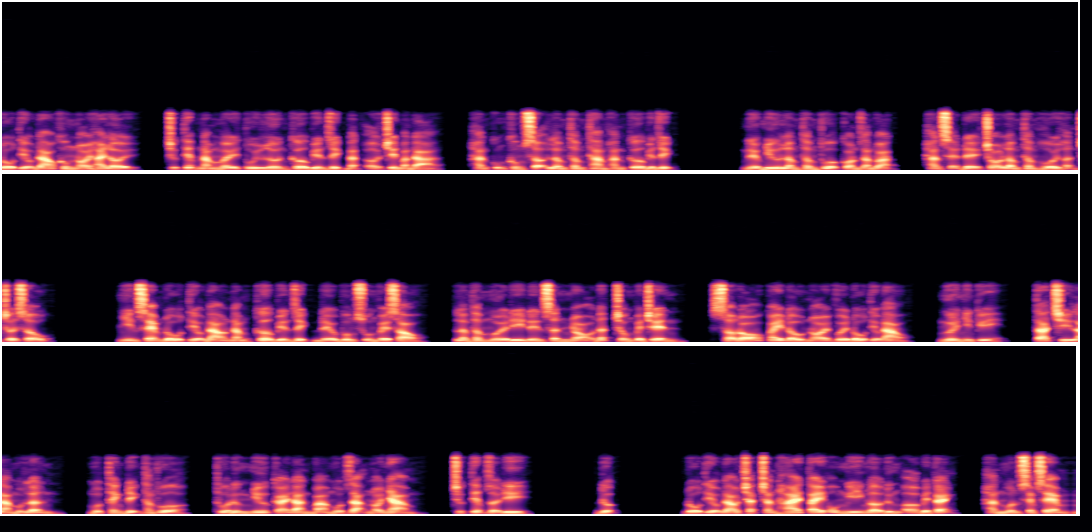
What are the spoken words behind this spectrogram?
Đồ tiểu đao không nói hai lời, trực tiếp nắm mây túi lớn cơ biến dịch đặt ở trên bàn đá, hắn cũng không sợ lâm thâm tham hắn cơ biến dịch nếu như lâm thâm thua còn dám đoạt hắn sẽ để cho lâm thâm hối hận chơi xấu. Nhìn xem đồ tiểu đao nắm cơ biến dịch đều buông xuống về sau lâm thâm mới đi đến sân nhỏ đất trống bên trên sau đó quay đầu nói với đồ tiểu đao ngươi nhìn kỹ ta chỉ làm một lần một thanh định thắng thua thua đừng như cái đàn bà một dạng nói nhảm trực tiếp rời đi. Được. Đồ tiểu đao chắc chắn hai tay ôm nghi ngờ đứng ở bên cạnh hắn muốn xem xem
